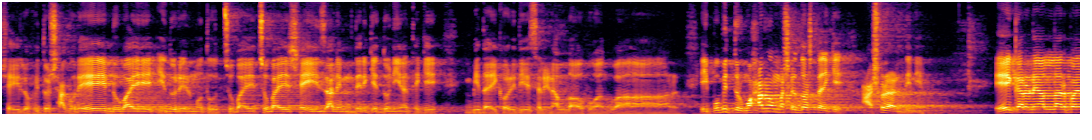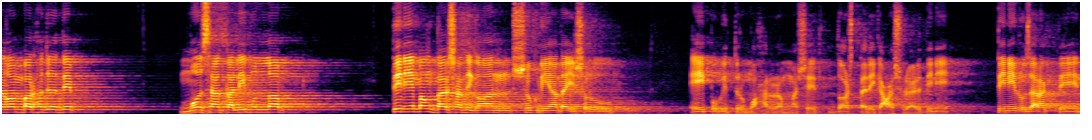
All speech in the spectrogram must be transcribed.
সেই লোহিত সাগরে ডুবায়ে ইঁদুরের মতো চুবায়ে চুবায়ে সেই জালিমদেরকে দুনিয়া থেকে বিদায় করে দিয়েছিলেন। আল্লাহু আকবার। এই পবিত্র মহারম মাসের দশ তারিখে আশরার দিনে। এই কারণে আল্লাহর পয়গম্বর হজরতদেব মোসা কালিমুল্লাহ তিনি এবং তার সাথীগণ শুক্রিয়া আদায় স্বরূপ এই পবিত্র মহারম মাসের দশ তারিখ আশুরার দিনে তিনি রোজা রাখতেন।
